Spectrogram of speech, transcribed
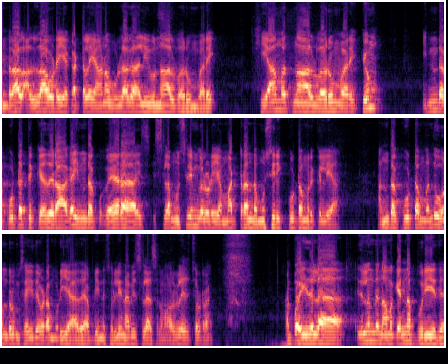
என்றால் அல்லாவுடைய கட்டளையான உலக அழிவு நாள் வரும் வரை ஹியாமத் நாள் வரும் வரைக்கும் இந்த கூட்டத்துக்கு எதிராக இந்த வேற இஸ்- இஸ்லாம் முஸ்லிம்களுடைய மற்ற அந்த முஷிரிக் கூட்டம் இருக்கு இல்லையா? அந்த கூட்டம் வந்து ஒன்றும் செய்துவிட முடியாது அப்படின்னு சொல்லி நபிசுல்லாஸ்லாம் அவர்கள் இதை சொல்கிறாங்க அப்போ இதில் இதுலேருந்து நமக்கு என்ன புரியுது?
